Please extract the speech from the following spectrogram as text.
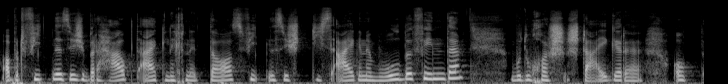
Aber Fitness ist überhaupt eigentlich nicht das. Fitness ist dein eigenes Wohlbefinden, wo du kannst steigern. Ob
